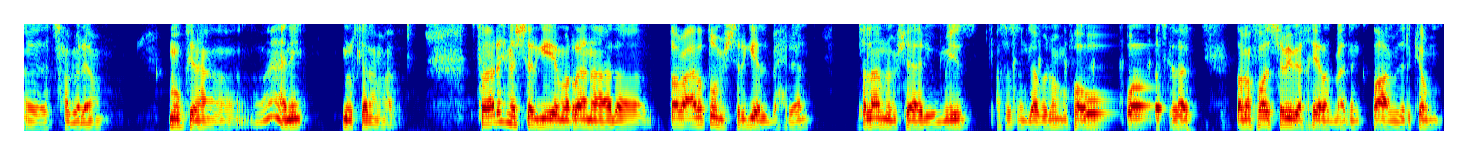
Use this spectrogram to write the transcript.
آه، تسحب عليهم. ممكن يعني من الكلام هذا. فرحنا الشرقية مرينا على طبعا على طول من الشرقية للبحرين. كلمنا مشاري وميز على أساس نقابلهم وفوز كذلك. طبعا فوز شبيبي أخيرا بعد انقطاع مدري كم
